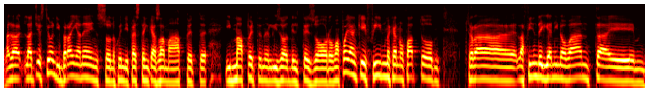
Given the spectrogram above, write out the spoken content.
la, la, gestione di Brian Hanson, quindi Festa in casa Muppet, i Muppet nell'isola del tesoro, ma poi anche i film che hanno fatto tra la fine degli anni 90 e,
